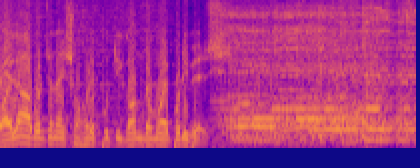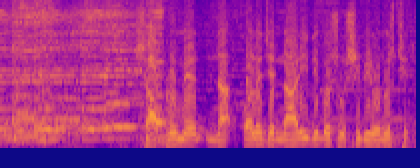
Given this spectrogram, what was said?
ময়লা আবর্জনায় শহরে প্রতি গন্ধময় পরিবেশ। সাবরুমে কলেজের নারী দিবস ও শিবির অনুষ্ঠিত।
